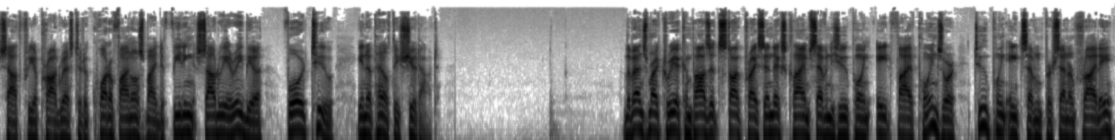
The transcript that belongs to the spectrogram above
South Korea progressed to the quarterfinals by defeating Saudi Arabia 4-2 in a penalty shootout. The benchmark Korea Composite Stock Price Index climbed 72.85 points or 2.87% on Friday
